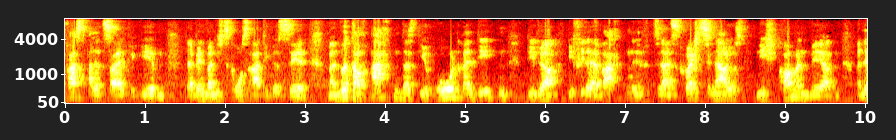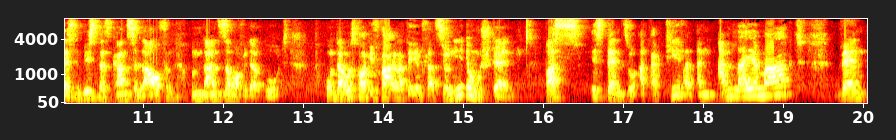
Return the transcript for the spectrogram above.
fast alle Zeit gegeben. Da werden wir nichts Großartiges sehen. Man wird darauf achten, dass die hohen Renditen, die wir, die viele erwarten, als Crash-Szenarios nicht kommen werden. Man lässt ein bisschen das Ganze laufen und dann ist es aber auch wieder gut. Und da muss man auch die Frage nach der Inflationierung stellen. Was ist denn so attraktiv an einem Anleihemarkt, wenn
